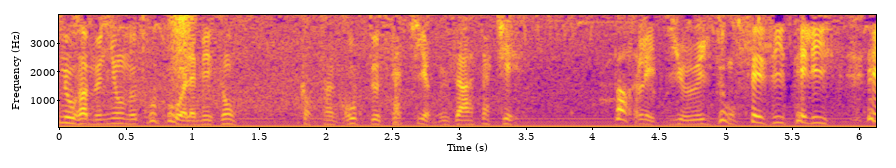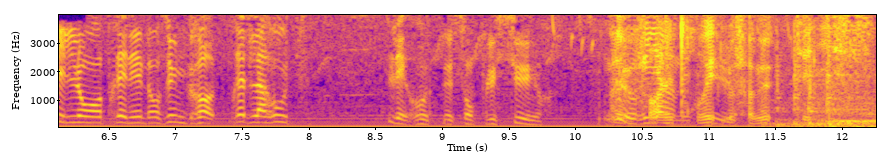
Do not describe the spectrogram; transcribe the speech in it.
Nous ramenions nos troupeaux à la maison quand un groupe de satyres nous a attaqués. Par les dieux, ils ont saisi Télis et l'ont entraîné dans une grotte près de la route. Les routes ne sont plus sûres. il faudra aller trouver le fameux Télis.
